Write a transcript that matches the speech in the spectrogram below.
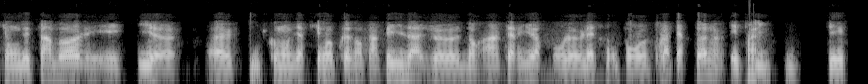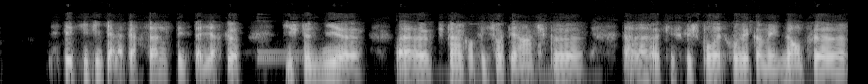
qui ont des symboles et, qui, euh, euh, qui, comment dire qui représentent un paysage euh, dans, intérieur pour le l'être pour pour la personne et qui, qui est spécifique à la personne. C'est-à-dire que si je te dis euh, euh, putain quand tu es sur le terrain tu peux euh, qu'est-ce que je pourrais trouver comme exemple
